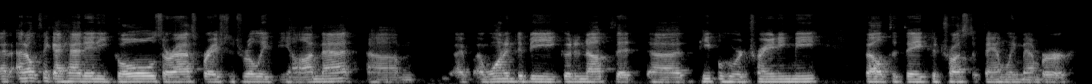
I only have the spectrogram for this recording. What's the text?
I, don't think I had any goals or aspirations really beyond that. Um, I, I, wanted to be good enough that uh, people who were training me felt that they could trust a family member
